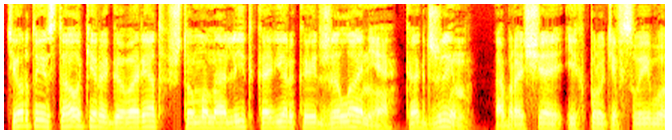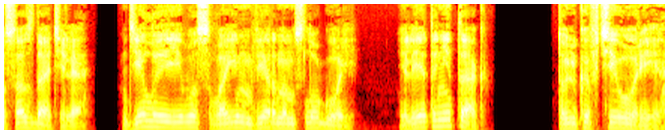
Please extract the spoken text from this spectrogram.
Тертые сталкеры говорят, что монолит коверкает желания, как джин, обращая их против своего создателя, делая его своим верным слугой. Или это не так? Только в теории.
